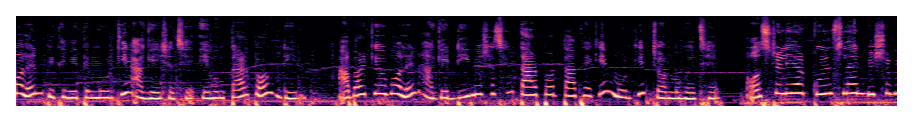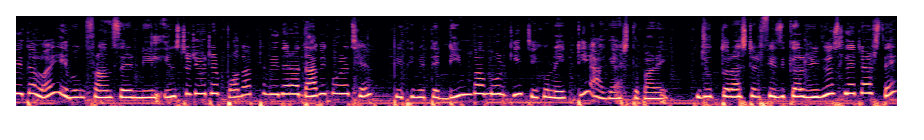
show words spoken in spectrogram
বলেন পৃথিবীতে মুরগি আগে এসেছে এবং তারপর ডিম। আবার কেউ বলেন আগে ডিম এসেছে, তারপর তা থেকে মুরগির জন্ম হয়েছে। অস্ট্রেলিয়ার কুইন্সল্যান্ড বিশ্ববিদ্যালয় এবং ফ্রান্সের নীল ইনস্টিটিউটের পদার্থবিদেরা দাবি করেছেন, পৃথিবীতে ডিম বা মুরগি যে কোনো একটি আগে আসতে পারে। যুক্তরাষ্ট্রের ফিজিক্যাল রিভিউস লেটার্সে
